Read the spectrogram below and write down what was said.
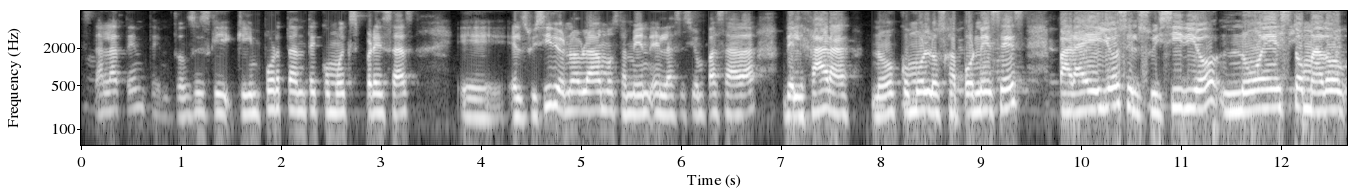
Está latente. Entonces, qué, importante cómo expresas eh, el suicidio. No hablábamos también en la sesión pasada del jara, ¿no? Como los japoneses, para ellos el suicidio no es tomado,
